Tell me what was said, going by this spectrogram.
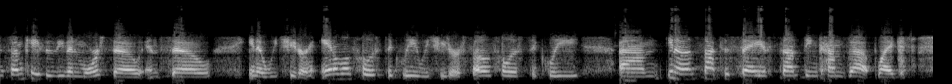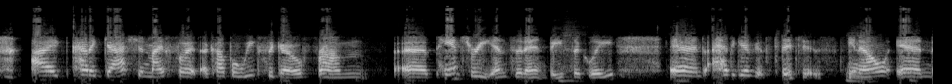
in some cases even more so. And so you know we treat our animals holistically. We treat ourselves holistically. Um, you know it's not to say if something comes up like I had a gash in my foot a couple weeks ago from a pantry incident, basically, and I had to go get stitches, you yeah. know. And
